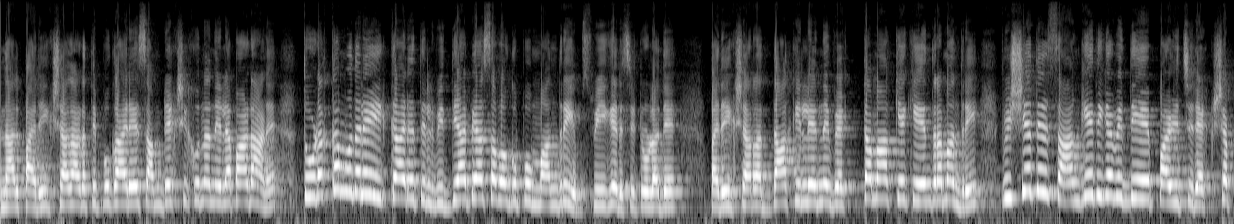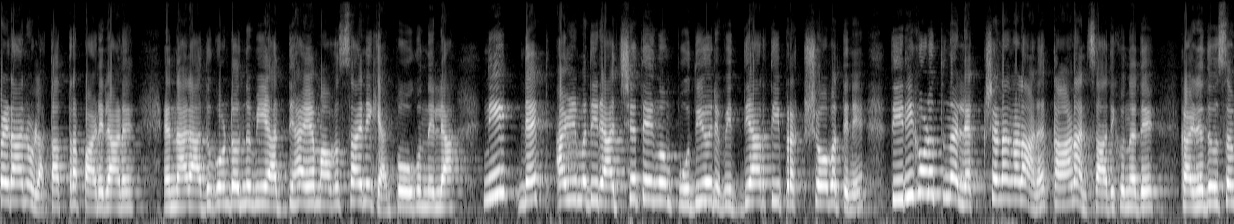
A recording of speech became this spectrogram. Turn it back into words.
എന്നാൽ പരീക്ഷാ നടത്തിപ്പുകാരെ സംരക്ഷിക്കുന്ന നിലപാടാണ് തുടക്കം മുതലേ ഇക്കാര്യത്തിൽ വിദ്യാഭ്യാസ വകുപ്പും മന്ത്രിയും സ്വീകരിച്ചിട്ടുള്ളത്. പരീക്ഷ റദ്ദാക്കില്ലെന്ന് വ്യക്തമാക്കിയ കേന്ദ്രമന്ത്രി വിഷയത്തിൽ സാങ്കേതിക വിദ്യയെ പഴിച്ച് രക്ഷപ്പെടാനുള്ള തത്രപ്പാടിലാണ്. എന്നാൽ അതുകൊണ്ടൊന്നും ഈ അധ്യായം അവസാനിക്കാൻ പോകുന്നില്ല. നീറ്റ് നെറ്റ് അഴിമതി രാജ്യത്തെങ്ങും പുതിയൊരു വിദ്യാർത്ഥി പ്രക്ഷോഭത്തിന് തിരികൊളുത്തുന്ന ലക്ഷണങ്ങളാണ് കാണാൻ സാധിക്കുന്നത്. കഴിഞ്ഞ ദിവസം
